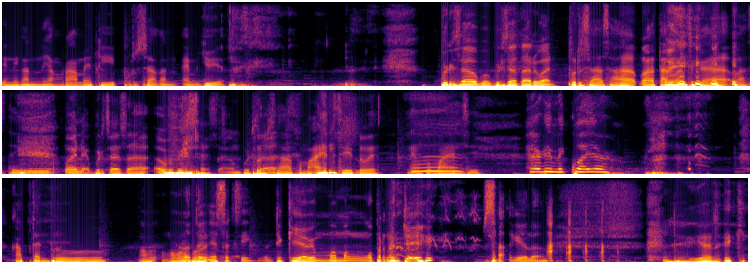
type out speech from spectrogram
ini kan yang rame di bursa kan MU ya. bursa apa? Bursa taruhan. Bursa saham ah, taruhan juga pasti. Oh, nek bursa saham, bursa saham, bursa. Bursa pemain sih lu eh. Yang pemain sih. Harry Maguire. Kapten, Bro. Ngomong apa? nyesek sih. De Gea memang ngoper nang dhek. Sak ya lho. Iya lagi.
